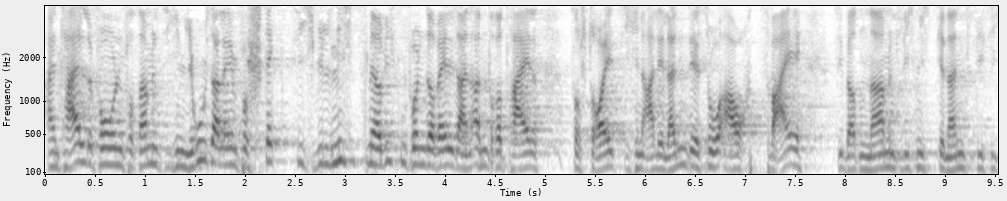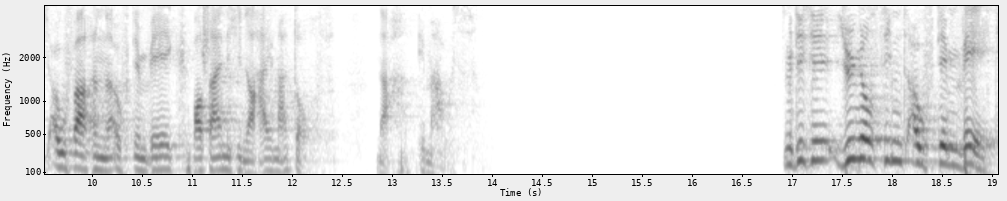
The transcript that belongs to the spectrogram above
ein Teil davon versammelt sich in Jerusalem, versteckt sich, will nichts mehr wissen von der Welt. Ein anderer Teil zerstreut sich in alle Lande, so auch zwei. Sie werden namentlich nicht genannt, die sich aufwachen auf dem Weg, wahrscheinlich in ihr Heimatdorf, nach Emmaus. Und diese Jünger sind auf dem Weg.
